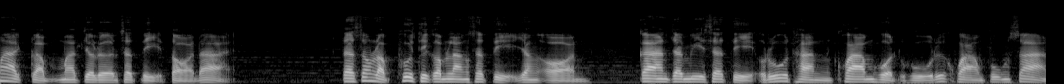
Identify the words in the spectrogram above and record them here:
มารถกลับมาเจริญสติต่อได้ แต่สำหรับผู้ที่กำลังสติยังอ่อน การจะมีสติรู้ทัน ความหดหูหรือความฟุ้งซ่าน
